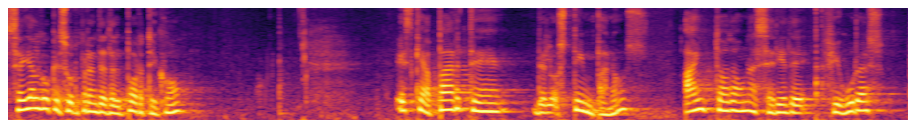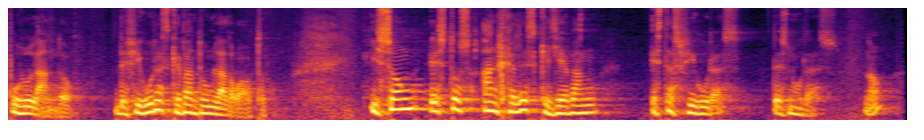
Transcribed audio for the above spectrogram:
Si hay algo que sorprende del pórtico, es que aparte de los tímpanos, hay toda una serie de figuras pululando, de figuras que van de un lado a otro. Y son estos ángeles que llevan estas figuras desnudas, ¿no?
